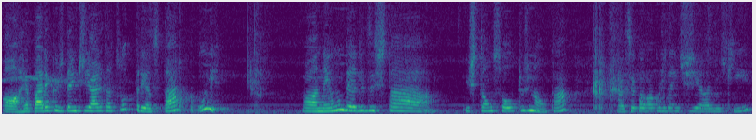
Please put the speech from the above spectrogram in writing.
Ó, repare que os dentes de alho tá tudo preso, tá? Ui! Ó, nenhum deles está estão soltos não, tá? Aí você coloca os dentes de alho aqui.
